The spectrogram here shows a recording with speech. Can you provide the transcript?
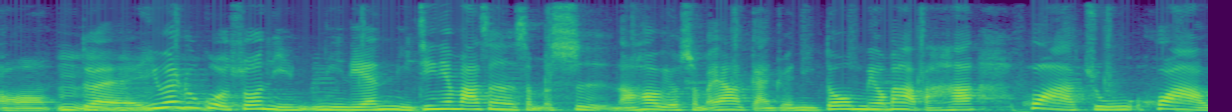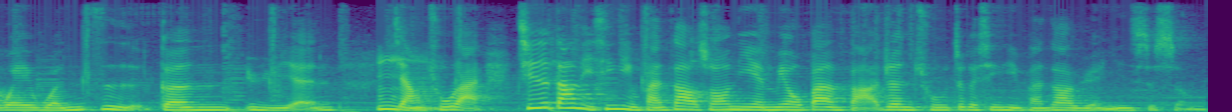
哦，嗯，对，嗯因为如果说你你连你今天发生了什么事，然后有什么样的感觉，你都没有办法把它化诸化为文字跟语言讲出来。其实当你心情烦躁的时候，你也没有办法认出这个心情烦躁的原因是什么。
